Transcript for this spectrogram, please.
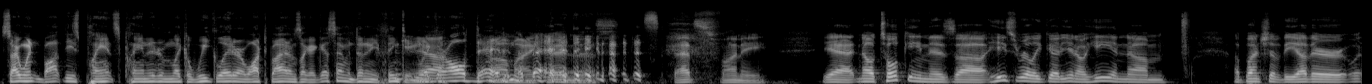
So I went and bought these plants, planted them. Like a week later, I walked by, and I was like, I guess I haven't done any thinking. Like they're all dead Oh in the my bed. You goodness. know, just- That's funny. Yeah, no, Tolkien is uh he's really good. You know, he and um a bunch of the other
